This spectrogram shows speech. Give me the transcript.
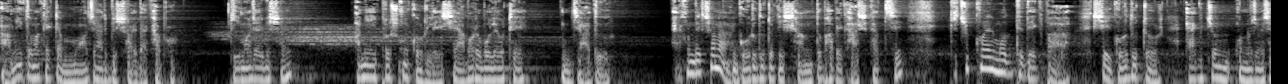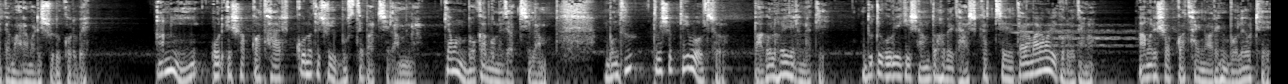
আমি তোমাকে একটা মজার বিষয় দেখাবো। কি মজার বিষয়? আমি এই প্রশ্ন করলে সে আবারও বলে ওঠে, জাদু। এখন দেখছ না, গরু দুটোকে শান্তভাবে ঘাস খাচ্ছে কিছুক্ষণের মধ্যে দেখবা সেই গরু দুটোর একজন অন্যজনের সাথে মারামারি শুরু করবে। আমি ওর এসব কথার কোনো কিছুই বুঝতে পারছিলাম না। কেমন বোকা বনে যাচ্ছিলাম। বন্ধু, তুমি সব কি বলছো? পাগল হয়ে গেলে নাকি? দুটো গরুই কি শান্তভাবে ঘাস খাচ্ছে? তারা মারামারি করবে কেন? আমার এসব কথায় নরেন বলে ওঠে,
